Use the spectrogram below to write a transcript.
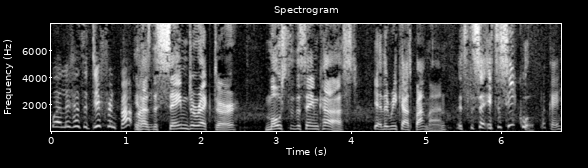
well, it has a different Batman. It has the same director, most of the same cast. Yeah, they recast Batman. It's the sa- it's a sequel. Okay.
